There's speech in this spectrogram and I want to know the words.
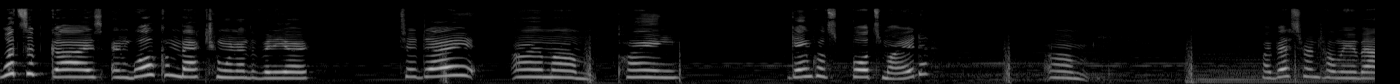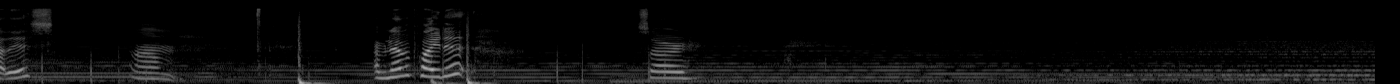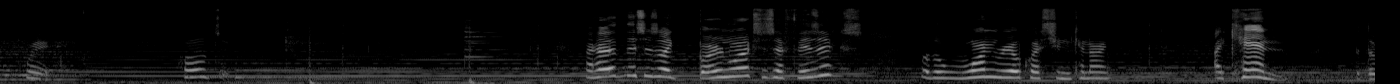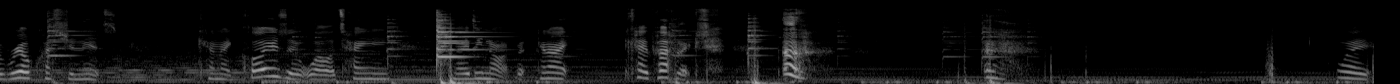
What's up guys and welcome back to another video. Today I'm um playing a game called Sports Mode. Um my best friend told me about this. Um I've never played it. So Hold. I heard this is like Boneworks. Is that physics? Well, the one real question can I? I can, but the real question is, can I close it while it's hanging? Maybe not, but can I? Okay, perfect. Ugh. Ugh. Wait.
